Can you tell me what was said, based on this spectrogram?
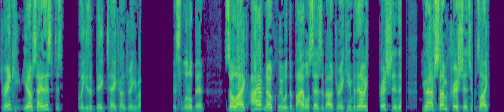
drinking? You know what I'm saying? This just I don't think is a big take on drinking, but this a little bit. So like, I have no clue what the Bible says about drinking, but then I'm a Christian. You have some Christians who it's like,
